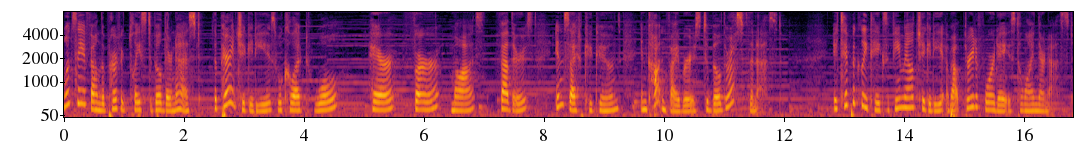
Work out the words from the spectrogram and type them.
Once they have found the perfect place to build their nest, the parent chickadees will collect wool, hair, fur, moss, feathers, insect cocoons, and cotton fibers to build the rest of the nest. It typically takes a female chickadee about three to four days to line their nest.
